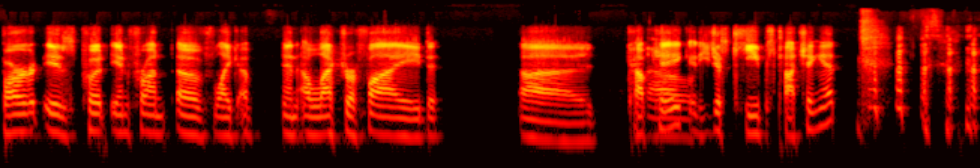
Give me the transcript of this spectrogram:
Bart is put in front of like a an electrified uh cupcake Oh. and he just keeps touching it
